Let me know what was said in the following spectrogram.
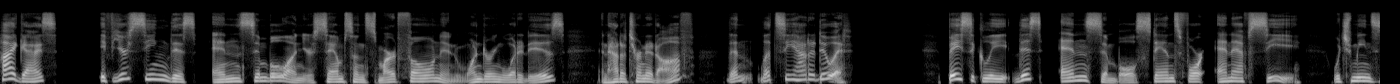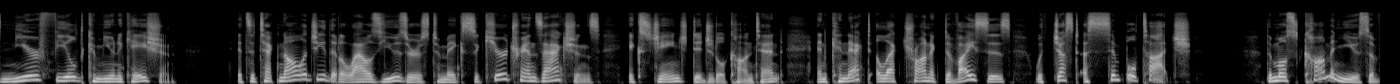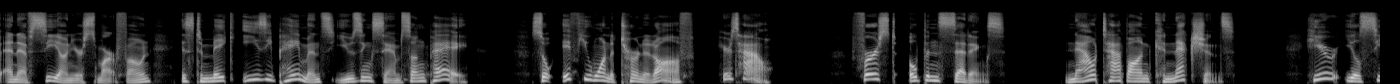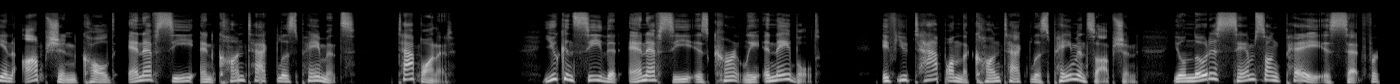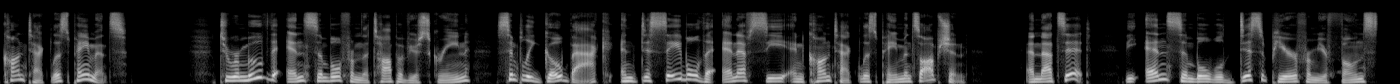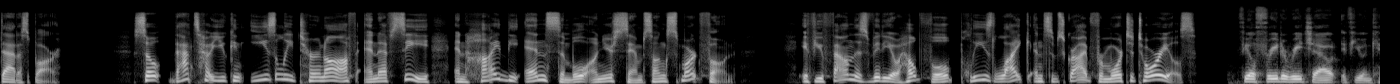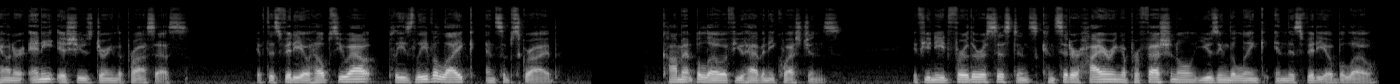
Hi guys! If you're seeing this N symbol on your Samsung smartphone and wondering what it is and how to turn it off, then let's see how to do it. Basically, this N symbol stands for NFC, which means Near Field Communication. It's a technology that allows users to make secure transactions, exchange digital content, and connect electronic devices with just a simple touch. The most common use of NFC on your smartphone is to make easy payments using Samsung Pay. So if you want to turn it off, here's how. First, open Settings. Now tap on Connections. Here you'll see an option called NFC and contactless payments. Tap on it. You can see that NFC is currently enabled. If you tap on the contactless payments option, you'll notice Samsung Pay is set for contactless payments. To remove the N symbol from the top of your screen, simply go back and disable the NFC and contactless payments option. And that's it. The N symbol will disappear from your phone's status bar. So that's how you can easily turn off NFC and hide the N symbol on your Samsung smartphone. If you found this video helpful, please like and subscribe for more tutorials. Feel free to reach out if you encounter any issues during the process. If this video helps you out, please leave a like and subscribe. Comment below if you have any questions. If you need further assistance, consider hiring a professional using the link in this video below.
